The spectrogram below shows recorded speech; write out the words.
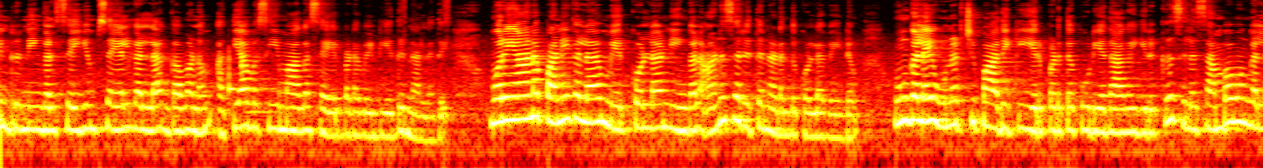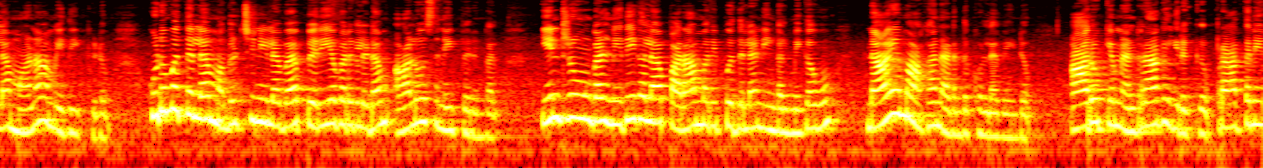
இன்று நீங்கள் செய்யும் செயல்களில் கவனம் அத்தியாவசியமாக செயல்பட வேண்டியது நல்லது. முறையான பணிகளை மேற்கொள்ள நீங்கள் அனுசரித்து நடந்து கொள்ள வேண்டும். உங்களை உணர்ச்சி பாதிக்கு ஏற்படுத்தக்கூடியதாக இருக்கு. சில சம்பவங்களில் மன அமைதி கிடும். குடும்பத்தில் மகிழ்ச்சி நிலவ பெரியவர்களிடம் ஆலோசனை பெறுங்கள். இன்று உங்கள் நிதிகளை பராமரிப்பதில் நீங்கள் மிகவும் நியாயமாக நடந்து கொள்ள வேண்டும். ஆரோக்கியம் நன்றாக இருக்கு. பிரார்த்தனை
